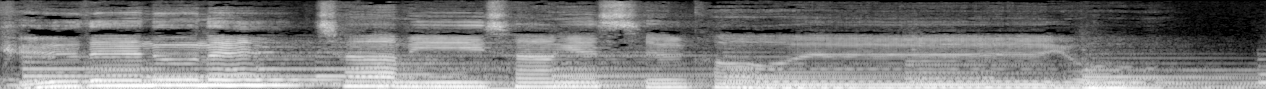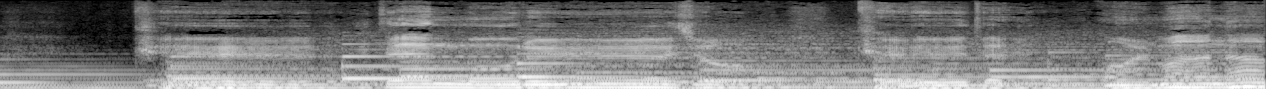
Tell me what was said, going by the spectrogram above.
그대 눈에 참 이상했을 거예요. 그댄 모르죠 얼마나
